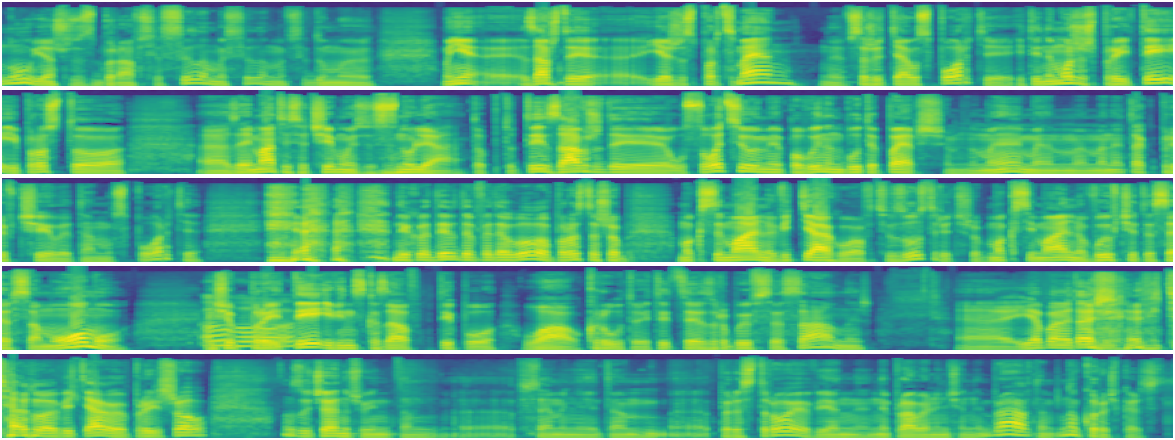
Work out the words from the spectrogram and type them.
Ну, я ж збирався силами, силами, все думаю. Мені е, завжди е, я ж спортсмен, е, все життя у спорті, і ти не можеш прийти і просто займатися чимось з нуля. Тобто ти завжди у соціумі повинен бути першим. Ну, Мене мене, мене так привчили там у спорті. Я не ходив до педагога, просто щоб максимально відтягував цю зустріч, щоб максимально вивчити все самому. І щоб прийти, і він сказав: типу, вау, круто! І ти це зробив все сам. знаєш. Е, я пам'ятаю, що я відтягував, відтягував, прийшов. Ну, Звичайно, що він там е, все мені там е, перестроїв, я неправильно нічого не брав. Там, Ну, коротше кажучи,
